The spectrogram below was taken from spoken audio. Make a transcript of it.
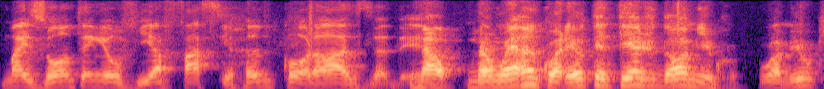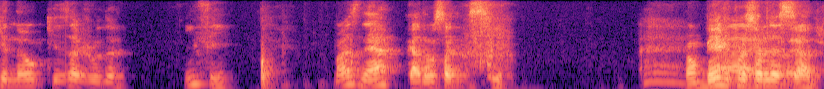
Mas ontem eu vi a face rancorosa dele. Não, não é rancor. Eu tentei ajudar o amigo. O amigo que não quis ajuda. Enfim. Mas, né, cada um sabe de si. Um beijo, ai, professor Alessandro.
